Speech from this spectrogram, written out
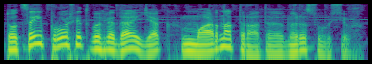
то цей профіт виглядає як марна трата ресурсів.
